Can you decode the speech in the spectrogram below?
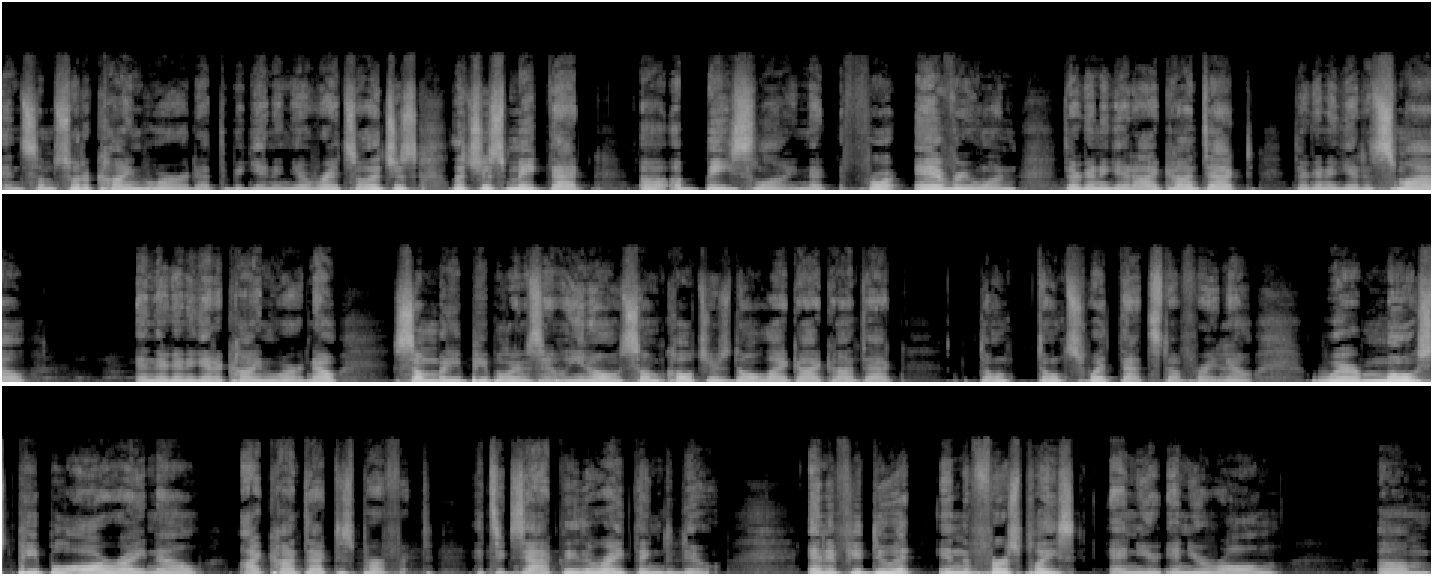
and some sort of kind word at the beginning. You know, right? So let's just let's just make that uh, a baseline that for everyone they're going to get eye contact, they're going to get a smile, and they're going to get a kind word. Now, somebody people are going to say, well, you know, some cultures don't like eye contact. Don't don't sweat that stuff right now. Where most people are right now, eye contact is perfect. It's exactly the right thing to do. And if you do it in the first place and you and you're wrong, um,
